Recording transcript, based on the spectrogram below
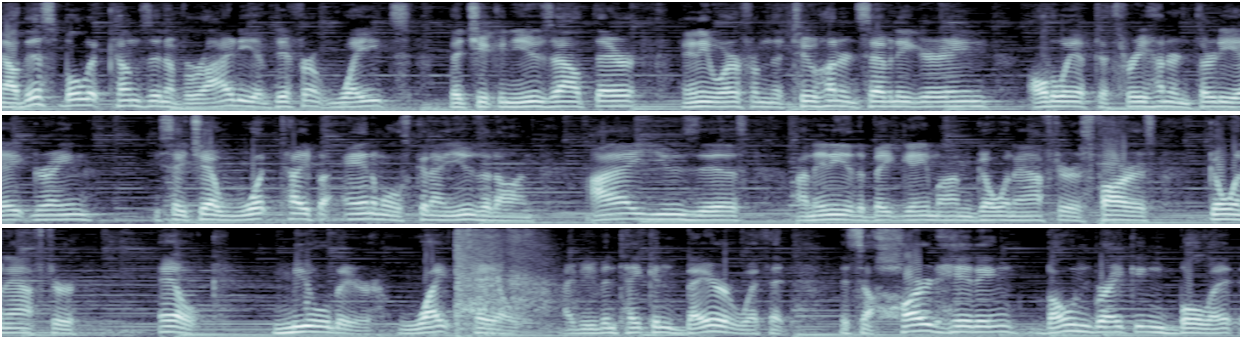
Now, this bullet comes in a variety of different weights that you can use out there, anywhere from the 270 grain all the way up to 338 grain. You say, Chad, what type of animals can I use it on? I use this on any of the big game I'm going after, as far as going after elk, mule deer, whitetails. I've even taken bear with it. It's a hard hitting, bone breaking bullet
